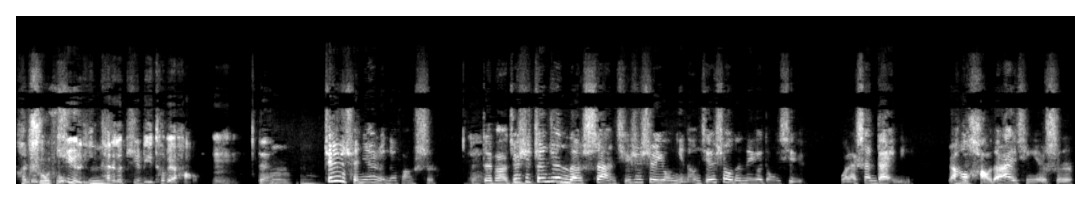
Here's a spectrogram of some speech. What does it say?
很舒服。距离，嗯、他这个距离特别好。嗯，对，嗯，嗯，这是成年人的方式，对对吧？就是嗯真正嗯的善，其实是用你能接受的那个东西，我来善待你。然后好的爱情也是，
